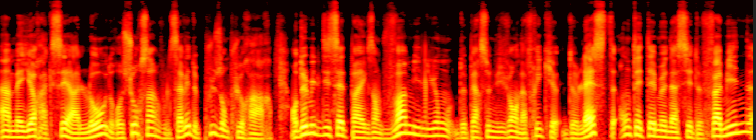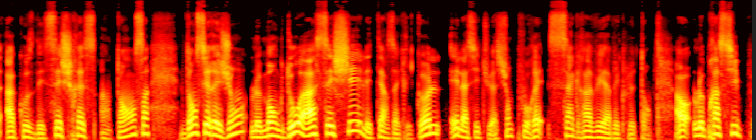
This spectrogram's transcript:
un meilleur accès à l'eau, de ressources, hein, vous le savez, de plus en plus rares. En 2017, par exemple, 20 millions de personnes vivant en Afrique de l'Est ont été menacées de famine à cause des sécheresses intenses. Dans ces régions, le manque d'eau a asséché les terres agricoles et la situation pourrait s'aggraver avec le temps. Alors, le principe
